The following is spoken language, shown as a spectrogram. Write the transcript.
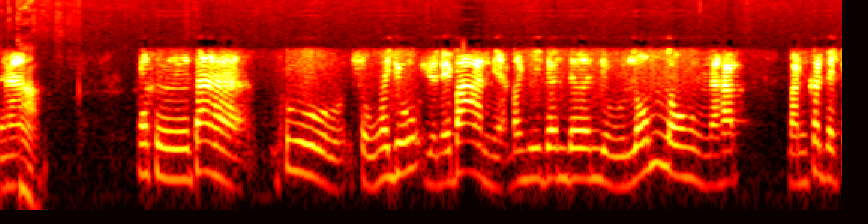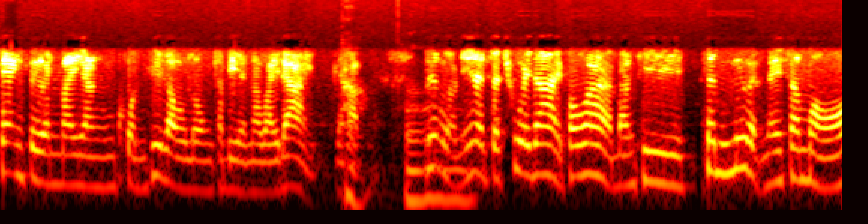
นะฮะครับก็คือถ้าผู้สูงอายุอยู่ในบ้านเนี่ย บางทีเดินเดินๆอยู่ล้มลงนะครับ มันก็จะแจ้งเตือนมายังคนที่เราลงทะเบียนเอาไว้ได้นะครับ เรื่องเหล่านี้จะช่วยได้ เพราะว่าบางทีเส้นเลือดในสมอง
